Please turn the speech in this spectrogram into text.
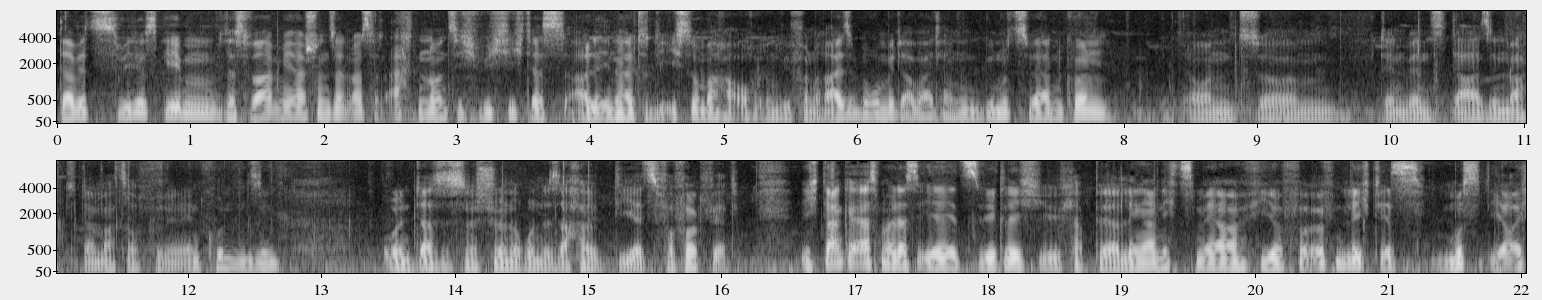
da wird es Videos geben. Das war mir ja schon seit 1998 wichtig, dass alle Inhalte, die ich so mache, auch irgendwie von Reisebüro-Mitarbeitern genutzt werden können. Und ähm, denn wenn es da Sinn macht, dann macht es auch für den Endkunden Sinn. Und das ist eine schöne runde Sache, die jetzt verfolgt wird. Ich danke erstmal, dass ihr jetzt wirklich, ich habe ja länger nichts mehr hier veröffentlicht. Jetzt musstet ihr euch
